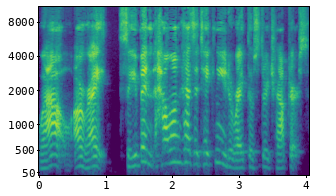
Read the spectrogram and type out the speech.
Wow. All right. So you've been. How long has it taken you to write those three chapters?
